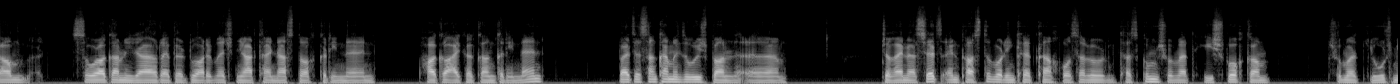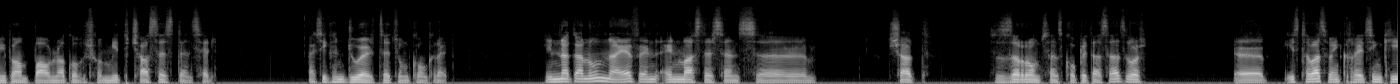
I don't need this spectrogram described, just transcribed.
կամ սովորական իր ռեպերտուարի մեջ նյարդայնացնող կլինեն, հակահայկական կլինեն, բայց այս անգամ ինձ ուրիշ բան ջղայնացրեց այն փաստը, որ ինքը այդքան խոսալու ընթացքում շուտ մի հատ հիշվող կամ շոմը լուրջ մի բան պարունակող շոմ միտ չասես տենցել այսինքն դու ես ծեցում կոնկրետ հիմնականում նաև այն այն master sense շատ զռում sense կոպիտ ասած որ իսկ թվաց մենք ռեյտինգի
